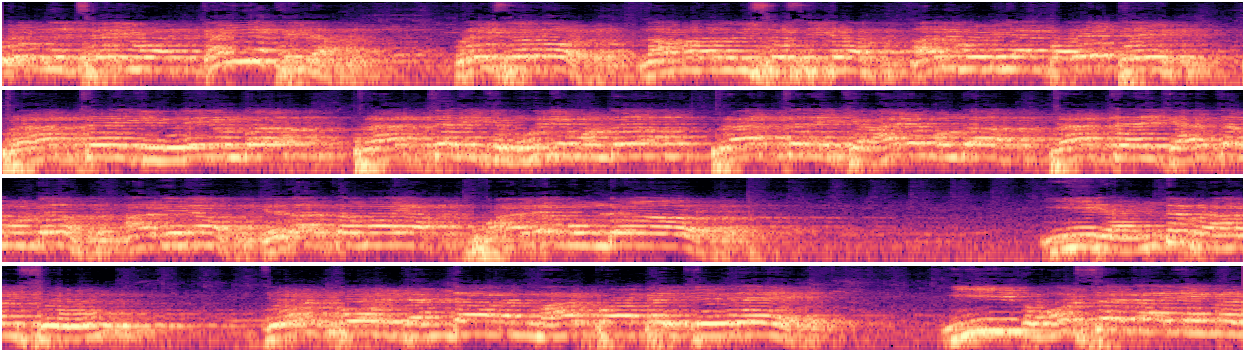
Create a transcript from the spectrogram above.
ഒന്നും ചെയ്യുവാൻ കഴിയത്തില്ല. നമ്മൾ വിശ്വസിക്കണം. അതുകൊണ്ട് ഞാൻ പറയട്ടെ പ്രാർത്ഥനയ്ക്ക് വിലയുണ്ട് പ്രാർത്ഥനയ്ക്ക് മൂല്യമുണ്ട് പ്രാർത്ഥനയ്ക്ക് ആഴമുണ്ട് പ്രാർത്ഥനയ്ക്ക് അർത്ഥമുണ്ട് അതിന് യഥാർത്ഥമായ ഫലമുണ്ട് ഈ രണ്ട് പ്രാവശ്യവും ജോൺ പോൾ രണ്ടാമൻ മാർപ്പാപ്പയ്ക്കെതിരെ ഈ ദോഷകാര്യങ്ങൾ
